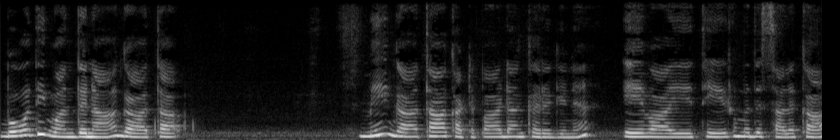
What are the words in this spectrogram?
බෝධි වන්දනා ගාථා මේ ගාථා කටපාඩම් කරගෙන ඒවායේ තේරුමද සලකා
